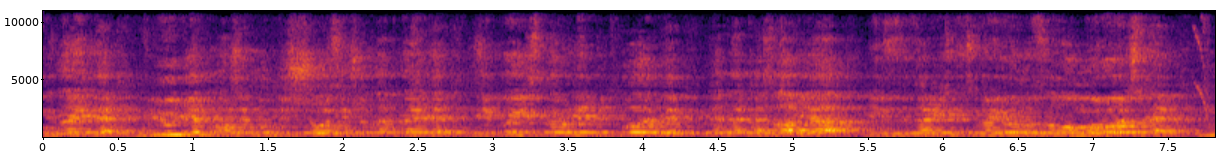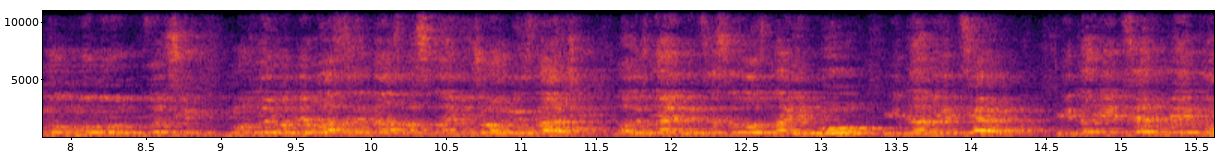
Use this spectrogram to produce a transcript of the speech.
І знаєте, в людях може бути щось. Якщо так знаєте, з якої сторони підходити, я так казав, я із Зарічницького району село Морочне, ну, зовсім можливо для вас це назва села нічого не значить. Але знаєте, це село знає Бог. І там є церква. І там є церква, яка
